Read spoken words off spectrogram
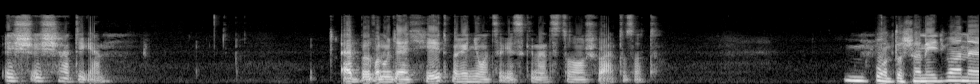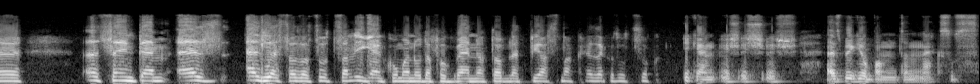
És, és hát igen. Ebből van ugye egy 7, meg egy 8,9 tolos változat. Pontosan így van. Szerintem ez ez lesz az a cucc, ami igen komolyan oda fog venni a tabletpiacnak, ezek az utcok. Igen, és, és, és ez még jobban, mint a Nexus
